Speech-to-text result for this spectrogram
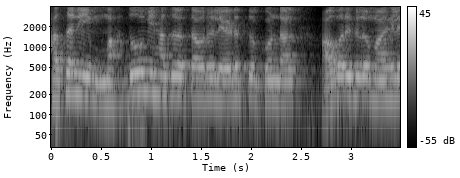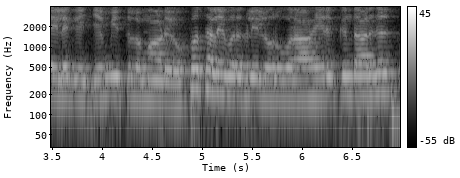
ஹசனி மஹ்தூமி ஹசரத் அவர்களை எடுத்துக்கொண்டால் அவர்களும் அகில இலங்கை ஜெமித்துலமாவுடைய உப தலைவர்களில் ஒருவராக இருக்கின்றார்கள்.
